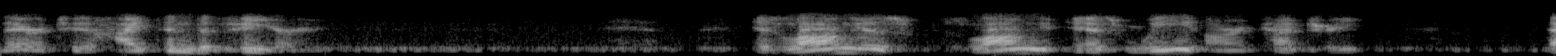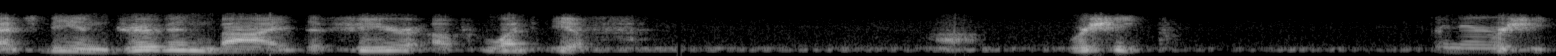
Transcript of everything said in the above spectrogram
there to heighten the fear. As long as as long as we are a country that's being driven by the fear of what if, uh, we're sheep. I know. We're sheep.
